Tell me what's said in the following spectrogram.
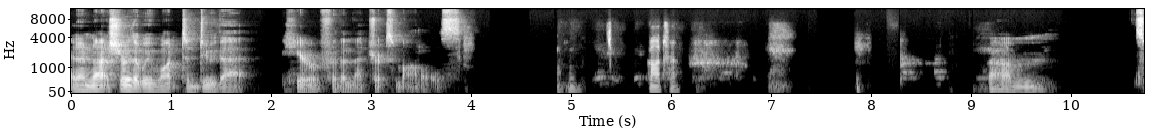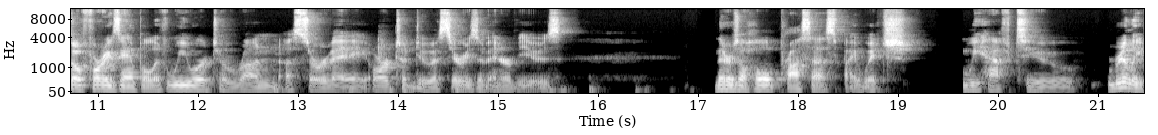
And i'm not sure that we want to do that here for the metrics models. Gotcha. Um, so, for example, if we were to run a survey or to do a series of interviews, there's a whole process by which we have to really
